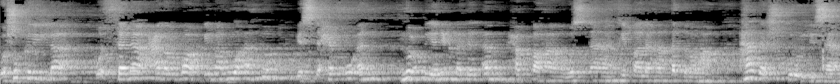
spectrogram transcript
وشكر الله والثناء على الله بما هو أهله يستحق أن نعطي نعمة الأمن حقها وزنها ثقلها قدرها. هذا شكر اللسان.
